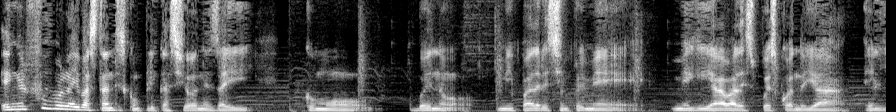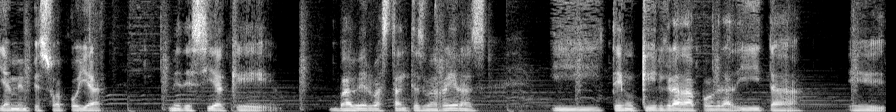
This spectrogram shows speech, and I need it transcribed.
en el fútbol hay bastantes complicaciones ahí, como, bueno, mi padre siempre me, me guiaba después cuando ya él ya me empezó a apoyar, me decía que va a haber bastantes barreras y tengo que ir grada por gradita, eh,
